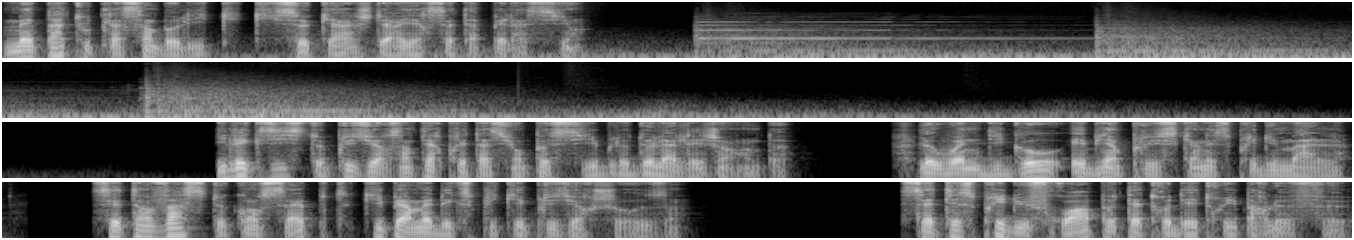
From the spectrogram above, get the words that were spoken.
mais pas toute la symbolique qui se cache derrière cette appellation. Il existe plusieurs interprétations possibles de la légende. Le Wendigo est bien plus qu'un esprit du mal. C'est un vaste concept qui permet d'expliquer plusieurs choses. Cet esprit du froid peut être détruit par le feu.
